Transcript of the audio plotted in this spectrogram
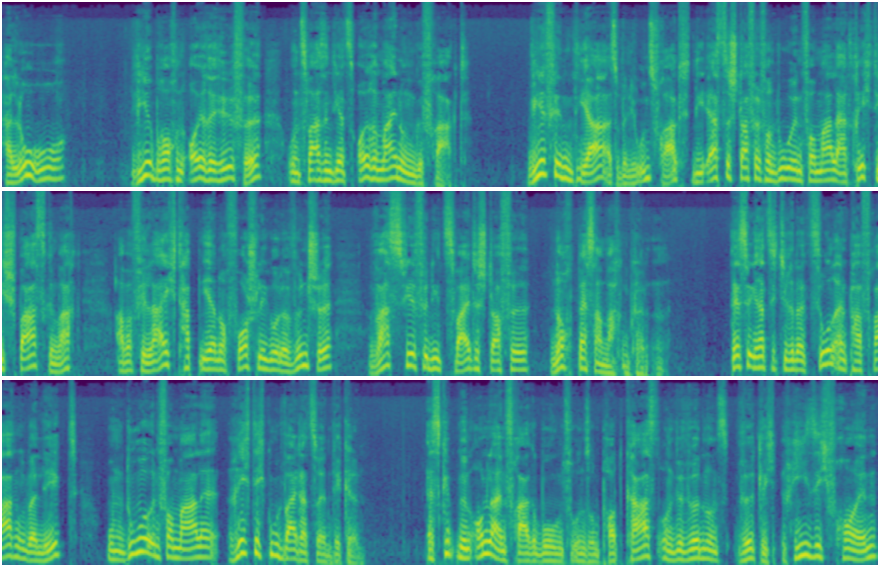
Hallo, wir brauchen eure Hilfe und zwar sind jetzt eure Meinungen gefragt. Wir finden ja, also wenn ihr uns fragt, die erste Staffel von Duo Informale hat richtig Spaß gemacht, aber vielleicht habt ihr ja noch Vorschläge oder Wünsche, was wir für die zweite Staffel noch besser machen könnten. Deswegen hat sich die Redaktion ein paar Fragen überlegt, um Duo Informale richtig gut weiterzuentwickeln. Es gibt einen Online-Fragebogen zu unserem Podcast und wir würden uns wirklich riesig freuen,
